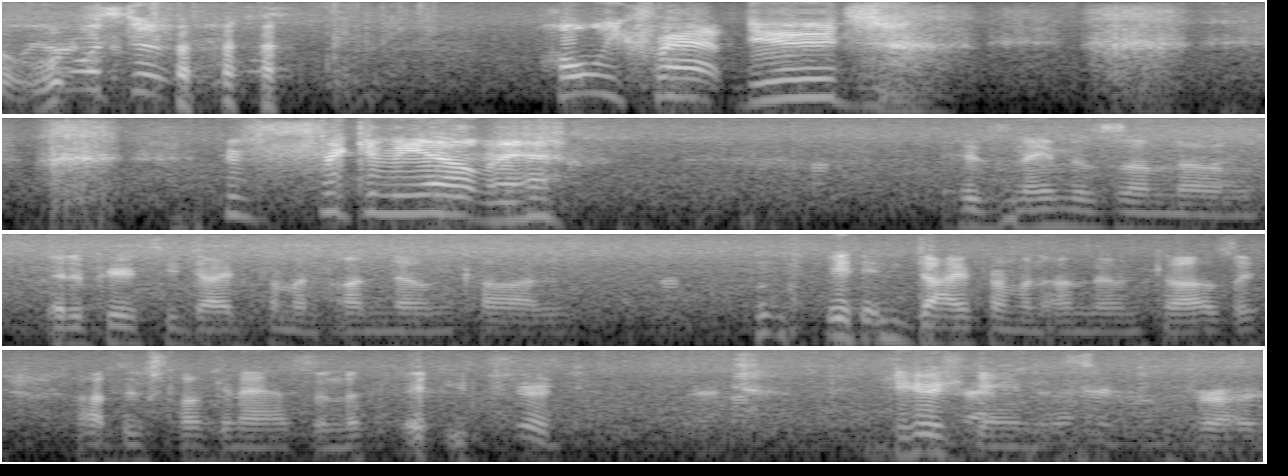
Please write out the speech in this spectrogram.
Oh, what the... Holy crap, dudes! You're freaking me out, man. His name is unknown. It appears he died from an unknown cause. he didn't die from an unknown cause. They shot his fucking ass in the face. You're, you're, game is drug.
